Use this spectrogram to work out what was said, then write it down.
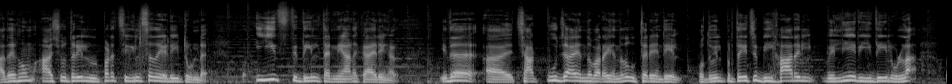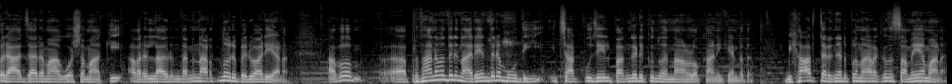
അദ്ദേഹം ആശുപത്രിയിൽ ഉൾപ്പെടെ ചികിത്സ തേടിയിട്ടുണ്ട്. ഈ സ്ഥിതിയിൽ തന്നെയാണ് കാര്യങ്ങൾ. ഇത് ചാട്ട് പൂജ എന്ന് പറയുന്നത് ഉത്തരേന്ത്യയിൽ പൊതുവിൽ പ്രത്യേകിച്ച് ബീഹാറിൽ വലിയ രീതിയിലുള്ള ഒരു ആചാരം ആഘോഷമാക്കി അവരെല്ലാവരും തന്നെ നടത്തുന്ന ഒരു പരിപാടിയാണ് അപ്പോൾ പ്രധാനമന്ത്രി നരേന്ദ്രമോദി ഈ ചാട്ട് പൂജയിൽ പങ്കെടുക്കുന്നു എന്നാണല്ലോ കാണിക്കേണ്ടത്. ബീഹാർ തെരഞ്ഞെടുപ്പ് നടക്കുന്ന സമയമാണ്.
